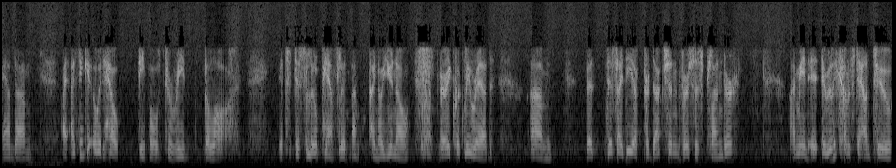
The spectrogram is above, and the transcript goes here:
And um, I, I think it would help people to read the law. It's just a little pamphlet. I'm, i know you know, very quickly read. Um, but this idea of production versus plunder, I mean, it, it really comes down to,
